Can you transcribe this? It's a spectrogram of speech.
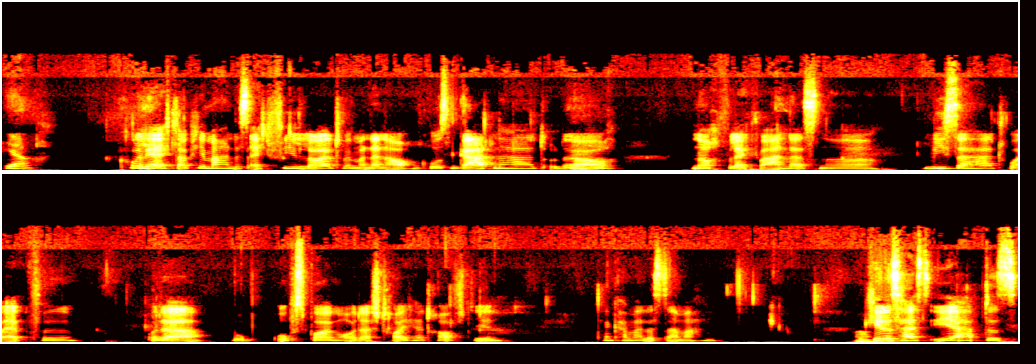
Ja. Cool, ja, ich glaube, hier machen das echt viele Leute, wenn man dann auch einen großen Garten hat oder Mhm. auch noch vielleicht woanders eine Wiese hat, wo Äpfel oder wo Obstbäume oder Sträucher draufstehen. Dann kann man das da machen. Okay, das heißt, ihr habt das,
